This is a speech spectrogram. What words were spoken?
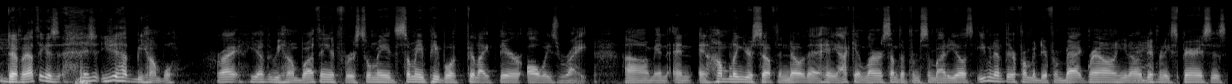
Definitely, I think it's, you just have to be humble, right? You have to be humble. I think for so many so many people feel like they're always right, um, and, and and humbling yourself to know that hey, I can learn something from somebody else, even if they're from a different background, you know, Right. different experiences.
